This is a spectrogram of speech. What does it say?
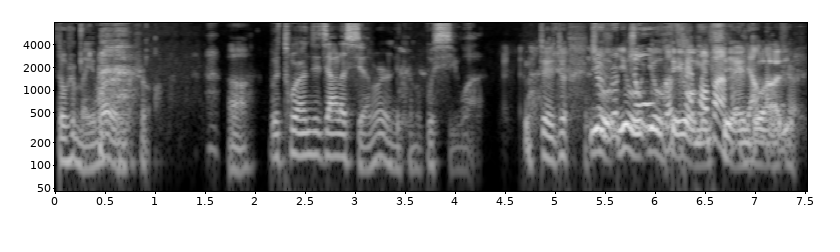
都是没味儿的，是吧？啊，不突然就加了咸味儿，你可能不习惯。对就，就是说粥和菜泡饭是两码事儿。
